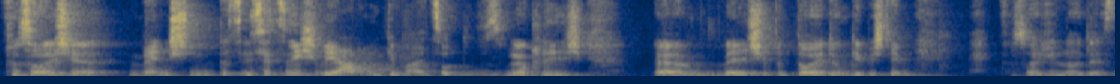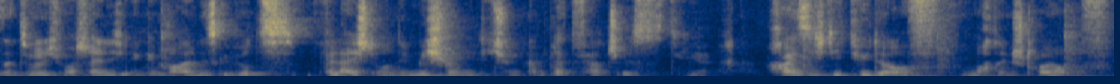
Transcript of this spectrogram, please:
Für solche Menschen, das ist jetzt nicht wertend gemeint, sondern das ist wirklich, äh, welche Bedeutung gebe ich dem? Für solche Leute ist natürlich wahrscheinlich ein gemahlenes Gewürz vielleicht auch eine Mischung, die schon komplett fertig ist. Hier reiße ich die Tüte auf, mache den Streuer auf,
